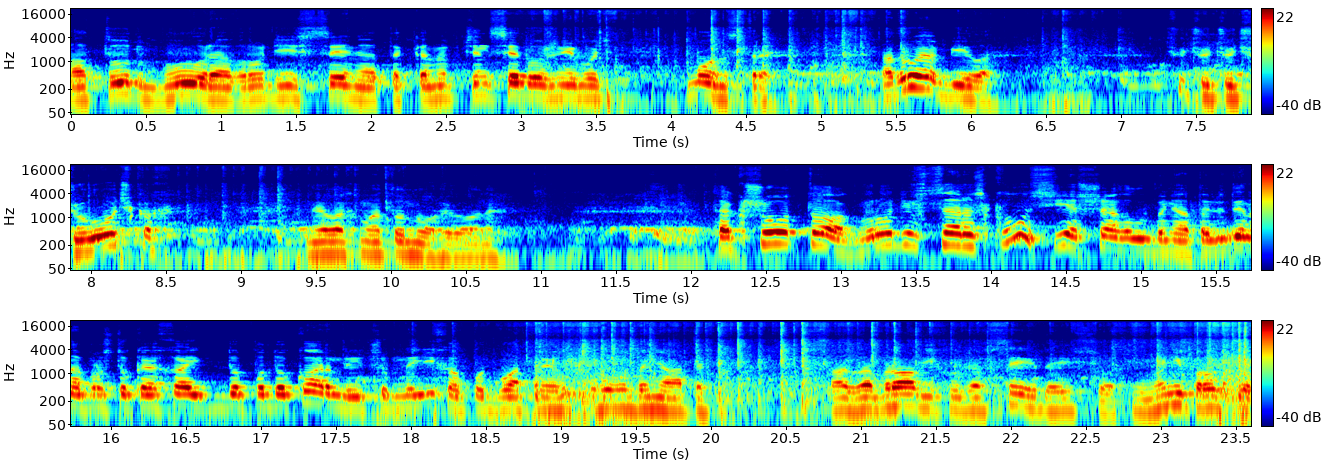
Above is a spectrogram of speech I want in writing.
А тут бура, вроді і синя така. Ну птенці повинні бути монстри. А друга біла. Чуть-чуть у чулочках. Не лохматоноги вони. Так що так, вроді все розколось, є ще голубенята. Людина просто каже, хай до подокармлюють, щоб не їхав по 2-3 голубеняти. А забрав їх уже все, да і все. І мені просто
